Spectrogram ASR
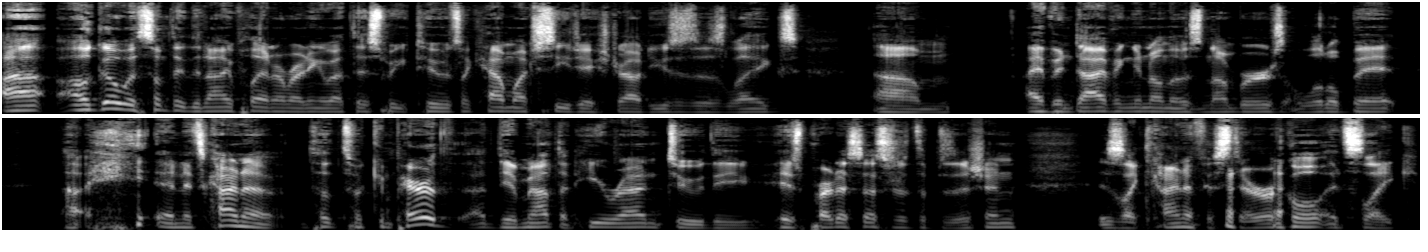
I, I'll go with something that I plan on writing about this week too. It's like how much CJ Stroud uses his legs. Um, I've been diving in on those numbers a little bit, uh, and it's kind of to, to compare the amount that he ran to the his predecessors at the position is like kind of hysterical. it's like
